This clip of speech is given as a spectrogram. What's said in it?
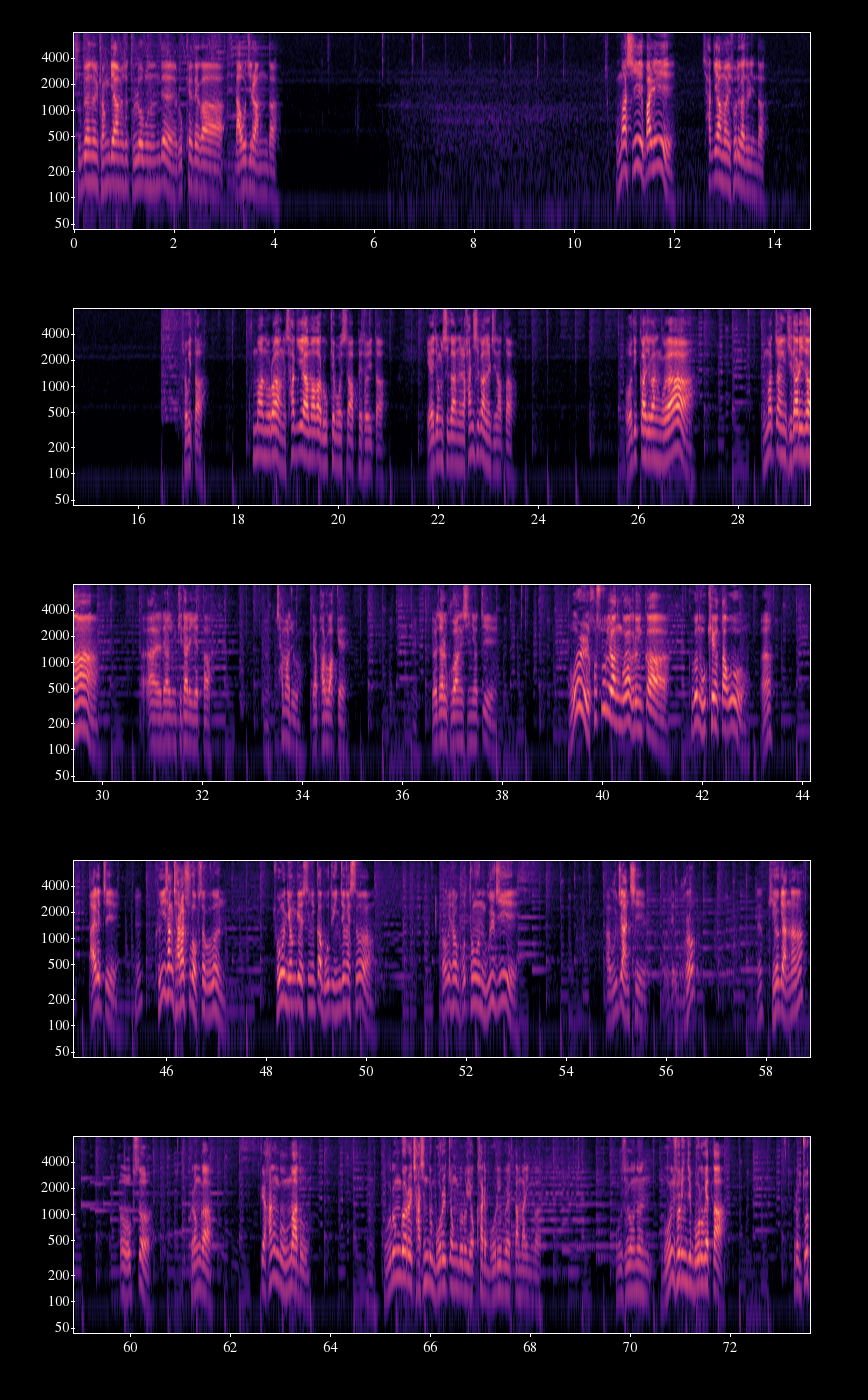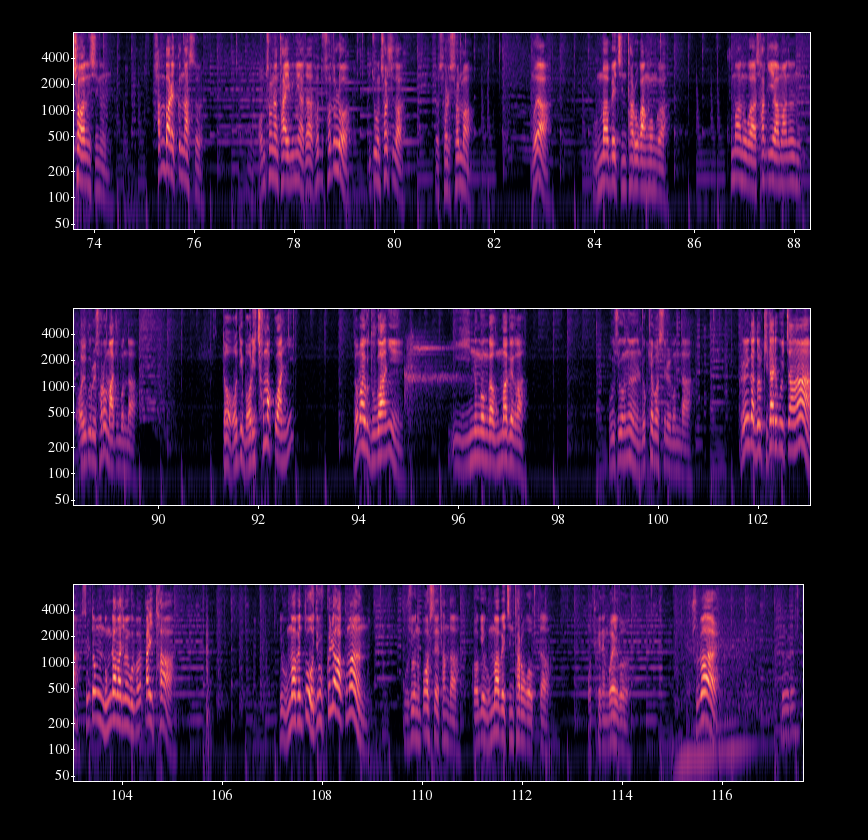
주변을 경계하면서 둘러보는데 로켓대가 나오질 않는다. 우마 씨, 빨리 사기야마의 소리가 들린다. 저기 있다. 쿠마노랑 사기야마가 로켓버스 앞에 서 있다. 예정 시간을 한 시간을 지났다. 어디까지 가는 거야? 우마짱이 기다리잖아. 아, 내가 좀 기다리겠다. 응, 참아줘. 내가 바로. 응, 여자를 구하는 신이었지. 뭘 헛소리 하는 거야? 그러니까 그건 오케이였다고. 어? 알겠지? 응? 그 이상 잘할 수가 없어. 그건 좋은 연기였으니까 모두 인정했어. 거기서 보통은 울지. 아 울지 않지. 어, 내- 울어? 에? 기억이 안 나나? 어 없어. 그런가? 꽤 하는군 우마도. 응. 울은 거를 자신도 모를 정도로 역할에 몰입을 했단 말인가. 우시오는 뭔 소린지 모르겠다. 그럼 쫓아가는 씨는 한 발에 끝났어. 응, 엄청난 타이밍이야. 자 서둘, 서둘러. 이쪽은 철수다. 저, 설, 설마. 뭐야? 운마베 진타로가 한 건가? 쿠마노가 사기야마는 얼굴을 서로 마주본다. 너 어디 머리 처맞고 왔니? 너 말고 누가 하니? 이, 있는 건가 운마베가? 우시오는 로켓버스를 본다. 그러니까 널 기다리고 있잖아. 쓸데없는 농담하지 말고 빠- 빨리 타. 이 운마베는 또 어디로 끌려갔구만 우시오는 버스에 탄다. 거기에 운마베 진타로가 없다. 어떻게 된 거야 이거? 출발!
